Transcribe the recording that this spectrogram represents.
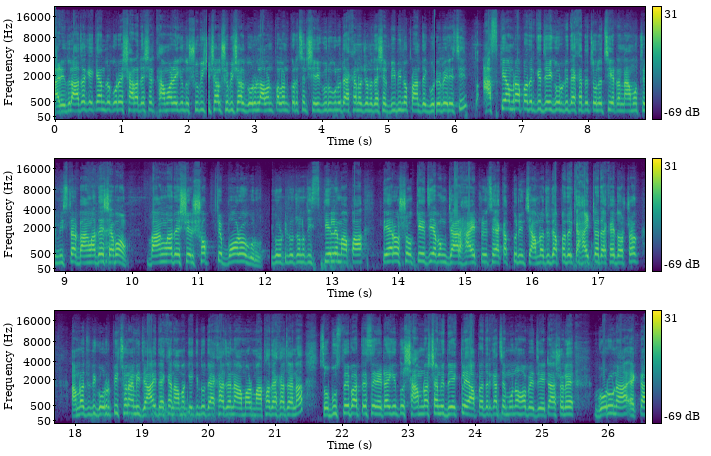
আর ঈদুল আজহাকে কেন্দ্র করে সারা দেশের খামারে কিন্তু সুবিশাল সুবিশাল গরু লালন পালন করেছেন। সেই গরুগুলো দেখানোর জন্য দেশের বিভিন্ন প্রান্তে ঘুরে বেরিয়েছি তো আজকে আমরা আপনাদেরকে যে গরুটি দেখাতে চলেছি, এটার নাম হচ্ছে মিস্টার বাংলাদেশ এবং বাংলাদেশের সবচেয়ে বড় গরু। গরুটির ওজন হচ্ছে স্কেলে মাপা তেরোশো কেজি এবং যার হাইট রয়েছে একাত্তর ইঞ্চি। আমরা যদি আপনাদেরকে হাইটটা দেখাই দর্শক আমরা যদি গরুর পিছনে আমি যাই, দেখেন আমাকে কিন্তু দেখা যায় না, আমার মাথা দেখা যায় না। সো বুঝতেই পারতেছেন এটা কিন্তু সামনাসামনি দেখলে আপনাদের কাছে মনে হবে যে এটা আসলে গরু না, একটা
